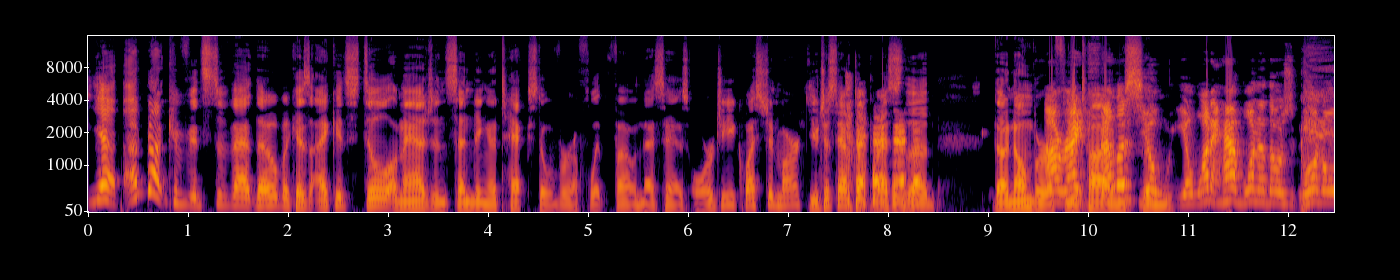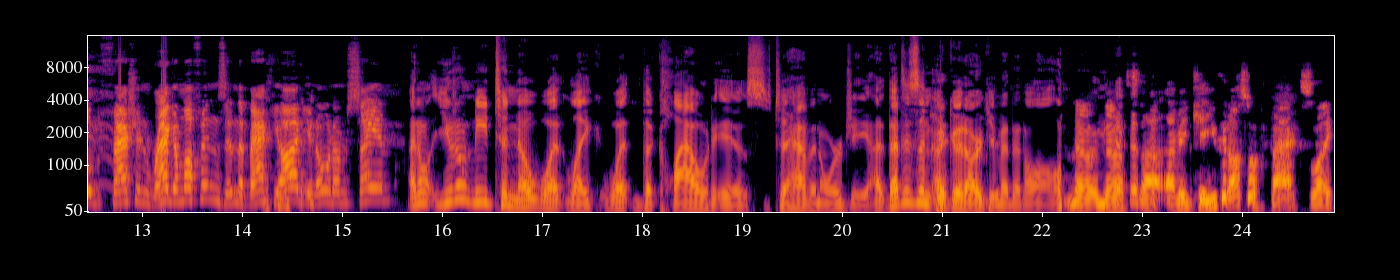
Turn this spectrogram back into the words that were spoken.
yeah, I'm not convinced of that though because I could still imagine sending a text over a flip phone that says orgy question mark. You just have to press the the number a few right, times. fellas, you and- you want to have one of those good old fashioned ragamuffins in the backyard? You know what I'm saying? I don't. You don't need to know what like what the cloud is to have an orgy. I, that isn't a good argument at all. No, no, it's not. I mean, can- you could also fax like,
